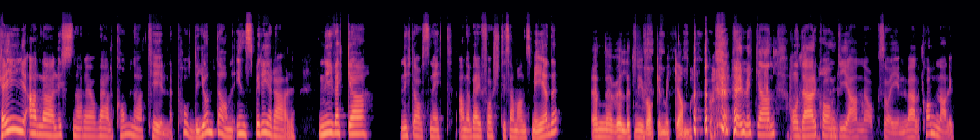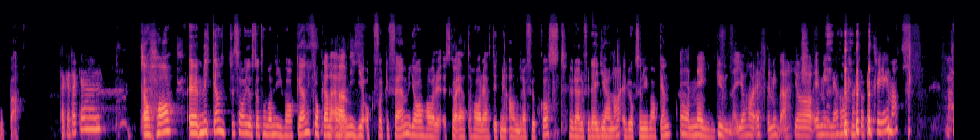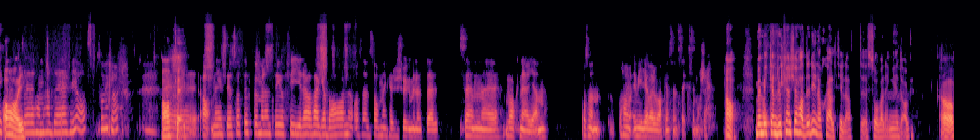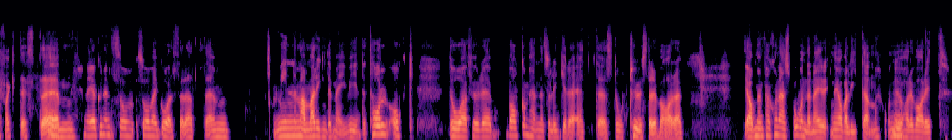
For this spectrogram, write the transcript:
Hej alla lyssnare och välkomna till poddjuntan inspirerar. Ny vecka, nytt avsnitt. Anna Bergfors tillsammans med en väldigt nyvaken Mickan. Hej Mickan! Och där kom Gianna också in. Välkomna allihopa. Tackar, tackar. Jaha, eh, Mickan sa just att hon var nyvaken. Klockan är 9.45. Jag har, ska äta, har ätit min andra frukost. Hur är det för dig, Diana? Är du också nyvaken? Eh, nej, gud nej. Jag har eftermiddag. Jag, Emilia vaknade klockan tre i natt. Tyckte Oj. att eh, hon hade, ja, sovit klart. Okej. Okay. Eh, ja, så jag satt uppe mellan tre och fyra och vaggade barn och sen somnade kanske 20 minuter. Sen eh, vaknade jag igen och sen har Emilia varit vaken sedan sex i morse. Ja, men Mickan, du kanske hade dina skäl till att eh, sova länge idag? Ja, faktiskt. Mm. Um, nej, jag kunde inte sova, sova igår för att um, min mamma ringde mig vid tolv och då, för uh, bakom henne så ligger det ett uh, stort hus där det var uh, ja, men pensionärsboende när, när jag var liten. Och nu mm. har det varit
